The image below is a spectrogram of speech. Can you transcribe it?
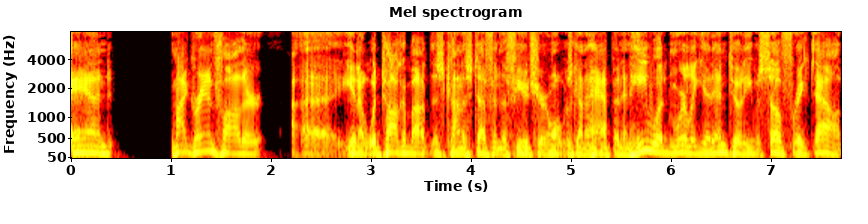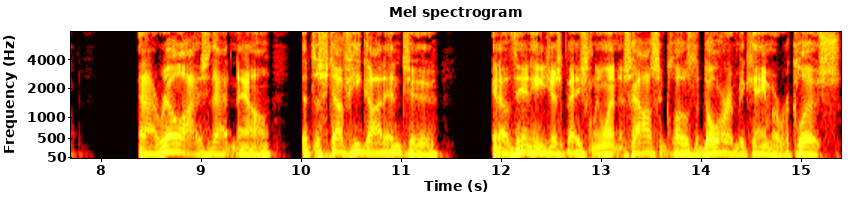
And my grandfather uh, you know, would talk about this kind of stuff in the future and what was going to happen. And he wouldn't really get into it. He was so freaked out. And I realize that now, that the stuff he got into, you know, then he just basically went in his house and closed the door and became a recluse.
